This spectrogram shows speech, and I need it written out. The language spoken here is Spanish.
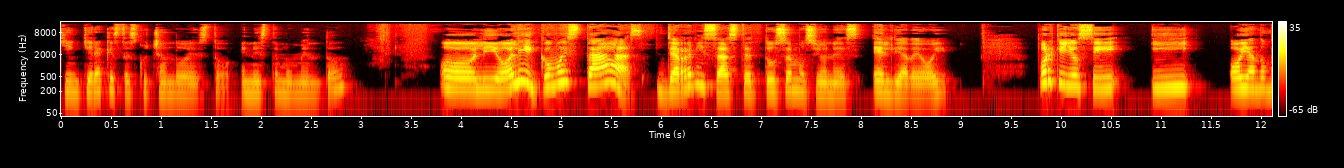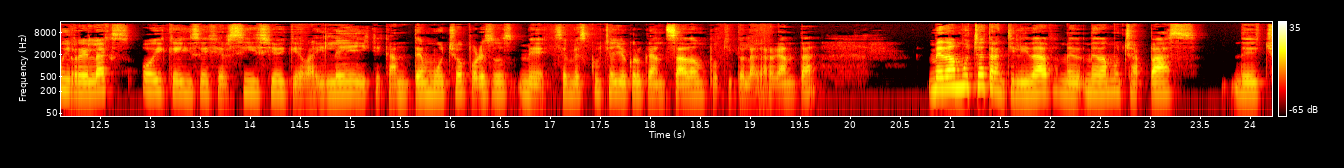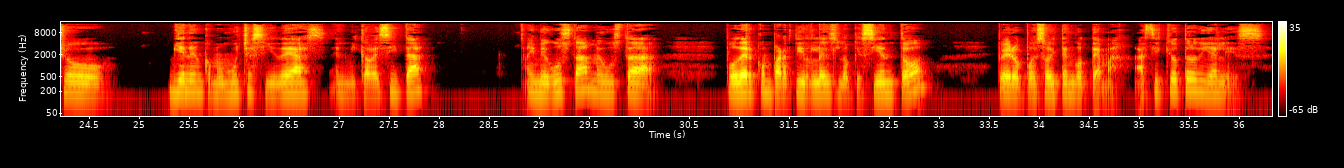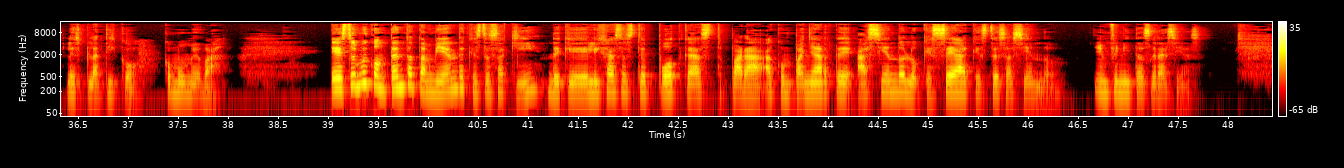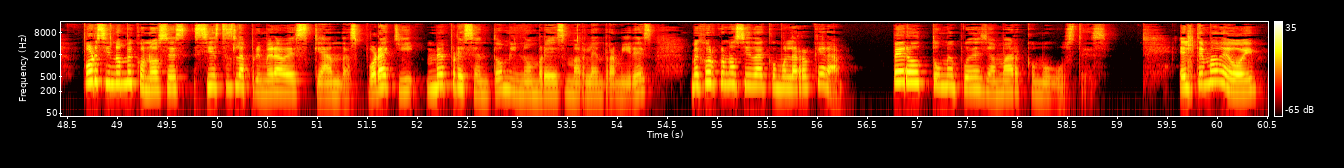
quien quiera que esté escuchando esto en este momento. Oli, Oli, ¿cómo estás? ¿Ya revisaste tus emociones el día de hoy? Porque yo sí, y hoy ando muy relax, hoy que hice ejercicio y que bailé y que canté mucho, por eso se me escucha yo creo cansada un poquito la garganta. Me da mucha tranquilidad, me da mucha paz. De hecho, vienen como muchas ideas en mi cabecita y me gusta, me gusta poder compartirles lo que siento, pero pues hoy tengo tema, así que otro día les, les platico cómo me va. Estoy muy contenta también de que estés aquí, de que elijas este podcast para acompañarte haciendo lo que sea que estés haciendo. Infinitas gracias. Por si no me conoces, si esta es la primera vez que andas por aquí, me presento, mi nombre es Marlene Ramírez, mejor conocida como La Roquera, pero tú me puedes llamar como gustes. El tema de hoy,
